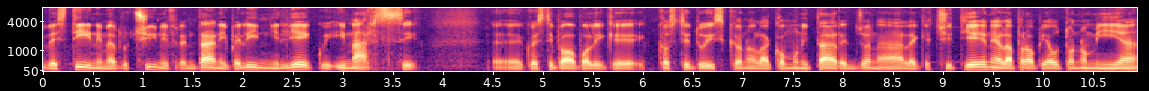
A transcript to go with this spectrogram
Vestini, i Marruccini, i Frentani, i Peligni, gli Equi, i Marsi, eh, questi popoli che costituiscono la comunità regionale che ci tiene alla propria autonomia,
